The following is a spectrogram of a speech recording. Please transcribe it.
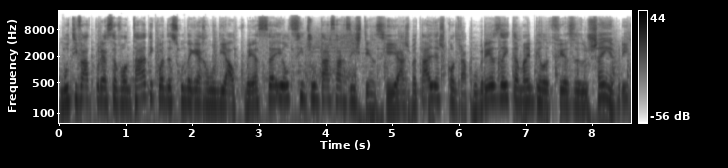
Motivado por essa vontade e quando a Segunda Guerra Mundial começa, ele decide juntar-se à resistência e às batalhas contra a pobreza e também pela defesa dos sem-abrigo.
